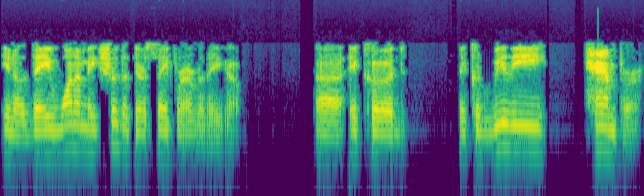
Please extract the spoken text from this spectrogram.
you know, they want to make sure that they're safe wherever they go. Uh, it could it could really hamper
